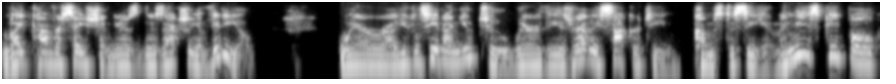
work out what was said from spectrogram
light conversation. There's there's actually a video where uh, you can see it on YouTube, where the Israeli soccer team comes to see him. And these people,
